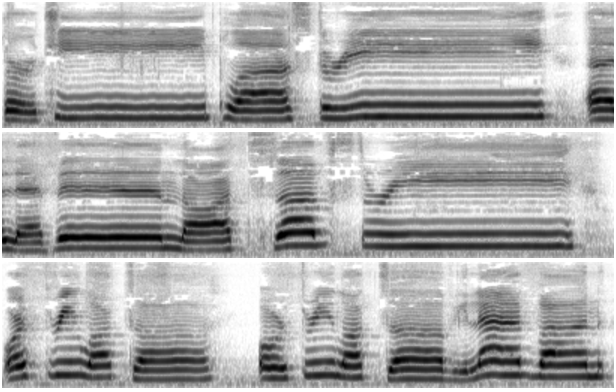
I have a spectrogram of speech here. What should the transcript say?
30 plus 3, 11 lots of 3, or 3 lots of, or 3 lots of 11.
